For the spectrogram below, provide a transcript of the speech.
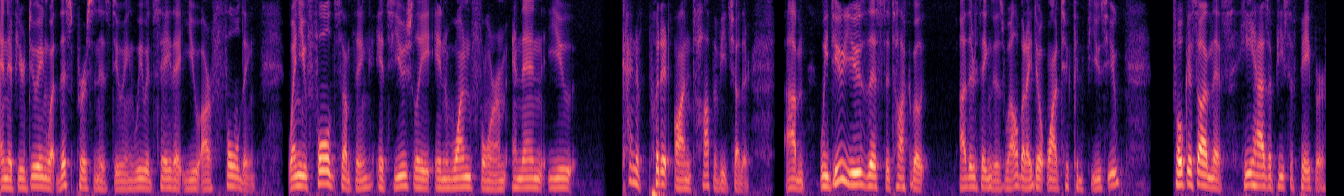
and if you're doing what this person is doing, we would say that you are folding. When you fold something, it's usually in one form, and then you kind of put it on top of each other. Um, we do use this to talk about other things as well, but I don't want to confuse you. Focus on this. He has a piece of paper.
